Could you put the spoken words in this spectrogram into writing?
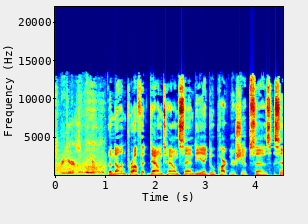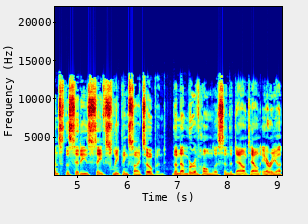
three years ago. The nonprofit Downtown San Diego Partnership says since the city's safe sleeping sites opened, the number of homeless in the downtown area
